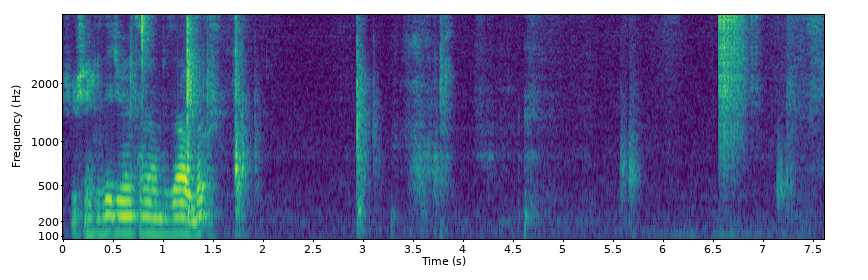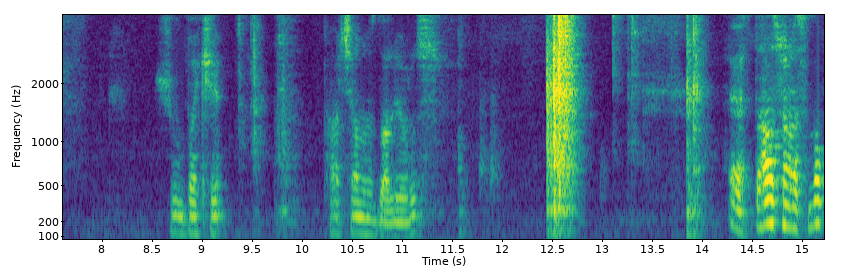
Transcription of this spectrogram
Şu şekilde civatalarımızı aldık. Şuradaki parçamızı da alıyoruz. Evet daha sonrasında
